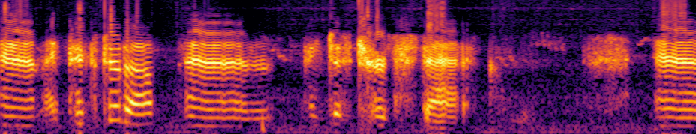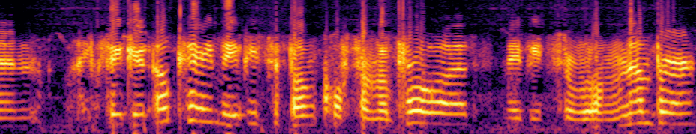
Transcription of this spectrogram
and I picked it up, and I just heard static. And I figured, okay, maybe it's a phone call from abroad, maybe it's the wrong number,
